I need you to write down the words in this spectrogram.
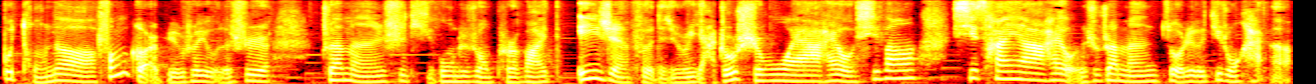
不同的风格，比如说有的是专门是提供这种 provide Asian food，就是亚洲食物呀，还有西方西餐呀，还有的是专门做这个地中海的，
